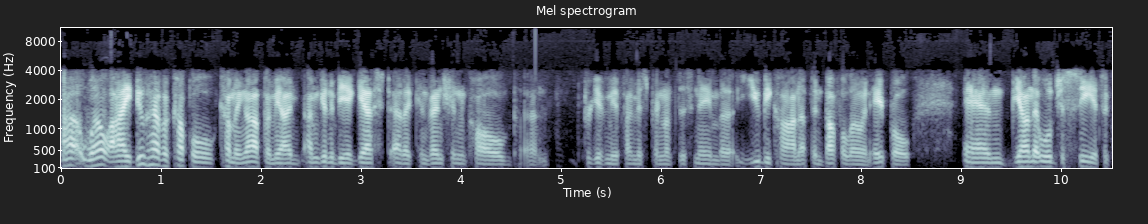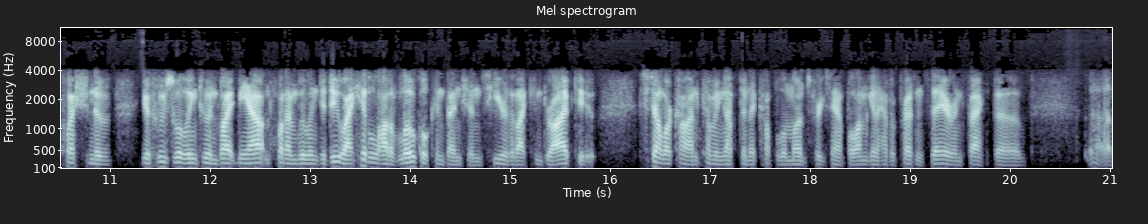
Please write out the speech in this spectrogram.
well, I do have a couple coming up. I mean, I'm, I'm going to be a guest at a convention called um, forgive me if I mispronounce this name, uh, UbiCon up in Buffalo in April. And beyond that, we'll just see. It's a question of you know, who's willing to invite me out and what I'm willing to do. I hit a lot of local conventions here that I can drive to. StellarCon coming up in a couple of months, for example. I'm going to have a presence there. In fact, uh, uh,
